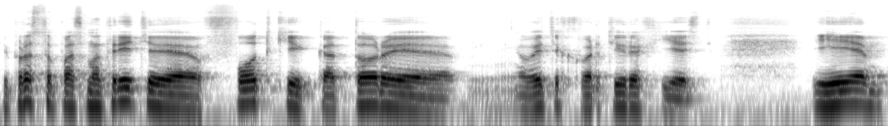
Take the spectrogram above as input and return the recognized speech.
и просто посмотрите фотки, которые в этих квартирах есть. И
